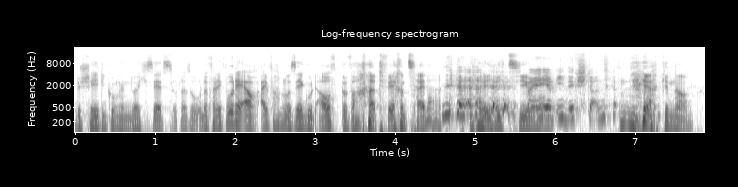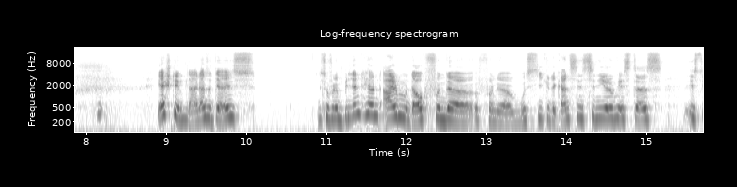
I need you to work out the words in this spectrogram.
Beschädigungen durchsetzt oder so. Oder vielleicht wurde er auch einfach nur sehr gut aufbewahrt während seiner Indizierung. Weil er im Index stand. ja, genau. Ja, stimmt, nein, also der ist so von den Bildern her und allem und auch von der, von der Musik und der ganzen Inszenierung ist das, ist,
